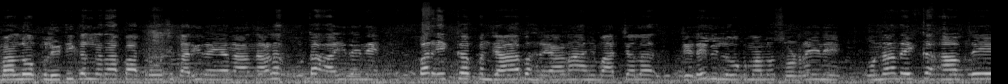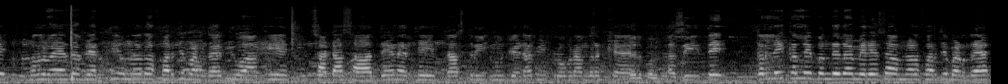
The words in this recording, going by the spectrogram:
ਮੰਨ ਲਓ ਪੋਲੀਟੀਕਲ ਦਾ ਆਪਾਂ ਅਪਰੋਚ ਕਰ ਹੀ ਰਹੇ ਆ ਨਾਲ ਨਾਲ ਉਹ ਤਾਂ ਆ ਹੀ ਰਹੇ ਨੇ। ਪਰ ਇੱਕ ਪੰਜਾਬ ਹਰਿਆਣਾ ਹਿਮਾਚਲ ਜਿਹੜੇ ਵੀ ਲੋਕ ਮੰਨ ਲਓ ਸੁਣ ਰਹੇ ਨੇ ਉਹਨਾਂ ਦਾ ਇੱਕ ਆਪਦੇ ਮਤਲਬ ਐਜ਼ ਅ ਵਿਅਕਤੀ ਉਹਨਾਂ ਦਾ ਫਰਜ਼ ਬਣਦਾ ਹੈ ਵੀ ਉਹ ਆ ਕੇ ਸਾਡਾ ਸਾਥ ਦੇਣ ਇੱਥੇ 10 ਤਰੀਕ ਨੂੰ ਜਿਹੜਾ ਵੀ ਪ੍ਰੋਗਰਾਮ ਰੱਖਿਆ ਹੈ ਅਸੀਂ। ਤੇ ਕੱਲੇ ਕੱਲੇ ਬੰਦੇ ਦਾ ਮੇਰੇ ਹਿਸਾਬ ਨਾਲ ਫਰਜ਼ ਬਣਦਾ ਹੈ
